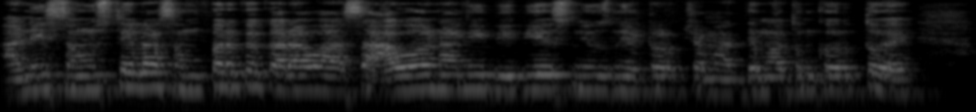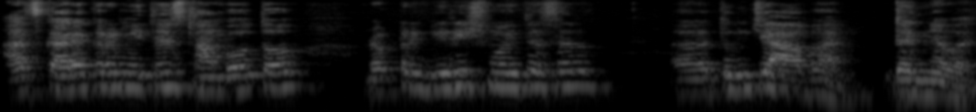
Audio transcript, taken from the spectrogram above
आणि संस्थेला संपर्क करावा असं आवाहन आम्ही बीबीएस न्यूज नेटवर्कच्या माध्यमातून करतोय. आज कार्यक्रम इथेच थांबवतो. डॉक्टर गिरीश मोहिते सर तुमचे आभार. धन्यवाद.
